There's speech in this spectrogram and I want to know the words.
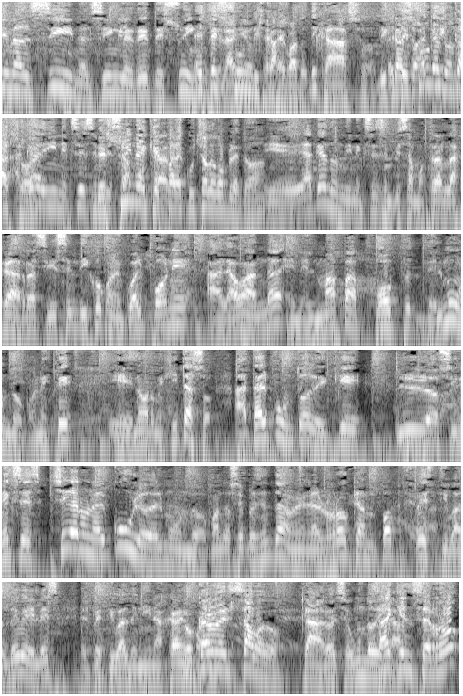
El single de The Swing Este del es año un discazo. 84. Discazo, discazo. Este es un Acá discazo, acá eh. Inexcess De empieza a Swing hay que para escucharlo completo, ¿eh? Eh, acá es donde Inexcess empieza a mostrar las garras y es el disco con el cual pone a la banda en el mapa pop del mundo, con este eh, enorme hitazo. A tal punto de que los Inexcess llegaron al culo del mundo cuando se presentaron en el Rock and Pop Festival de Vélez, el festival de Nina Hagen. Tocaron el sábado. Claro, el segundo día. ¿Sabes quién cerró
